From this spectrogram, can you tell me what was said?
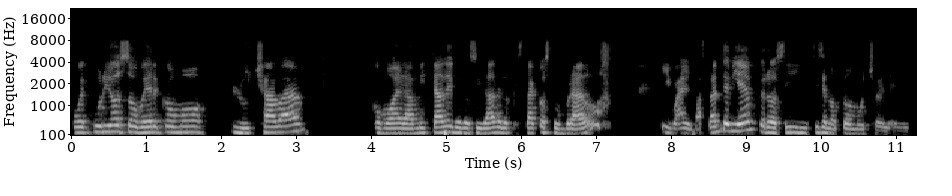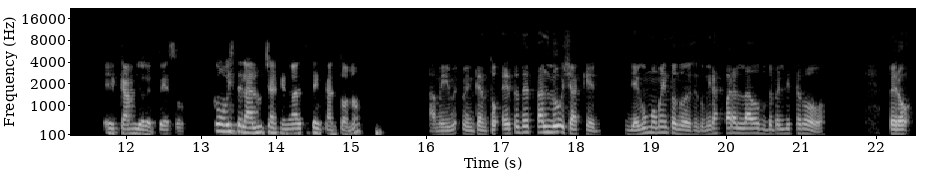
fue curioso ver cómo luchaba como a la mitad de velocidad de lo que está acostumbrado. Igual, bastante bien, pero sí, sí se notó mucho el, el, cambio de peso. ¿Cómo viste la lucha en general? Te encantó, ¿no? A mí me encantó. Esta es de estas luchas que llega un momento donde si tú miras para el lado, tú te perdiste todo. Pero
